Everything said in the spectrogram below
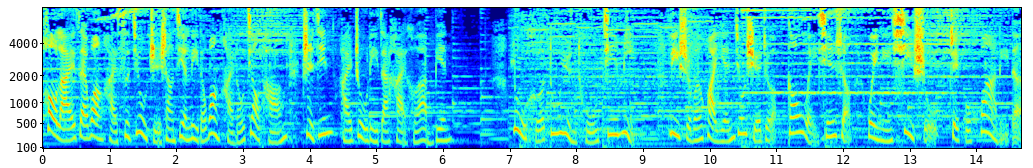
后来在望海寺旧址上建立的望海楼教堂，至今还伫立在海河岸边。陆河都运图揭秘。历史文化研究学者高伟先生为您细数这幅画里的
